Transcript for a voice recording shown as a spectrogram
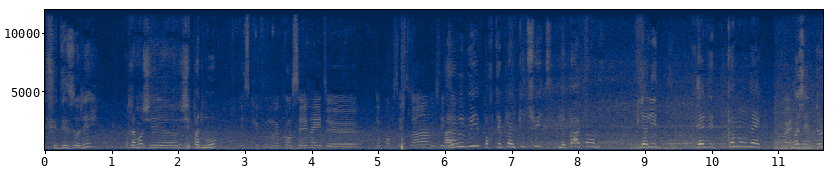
Je suis désolée. Vraiment, euh, j'ai pas de mots. Est-ce que vous me conseillerez de, porter plainte? Ah oui, oui, porter plainte tout de suite. Ne pas attendre. Y aller, y aller comme on est. Moi, j'ai deux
